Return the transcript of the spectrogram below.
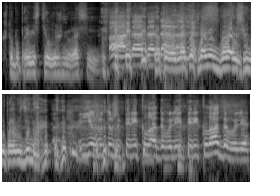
чтобы провести лыжню России, А, да, да, которая да. на тот момент была еще не проведена. Ее же тоже перекладывали и перекладывали.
